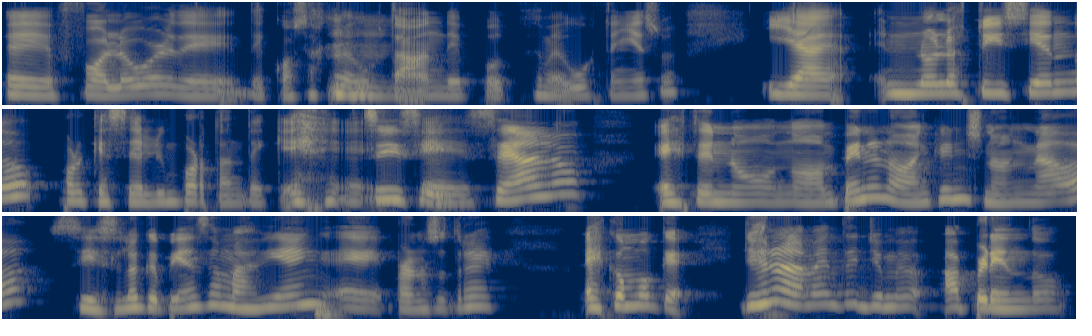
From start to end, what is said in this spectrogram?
eh, follower de, de cosas que me Ujú. gustaban, de podcasts que me gustan y eso. Y ya no lo estoy diciendo porque sé lo importante que Sí, sí, que es. séanlo. Este, no, no dan pena, no dan cringe, no dan nada. Si eso es lo que piensan, más bien, eh, para nosotros es como que, yo generalmente yo me aprendo,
